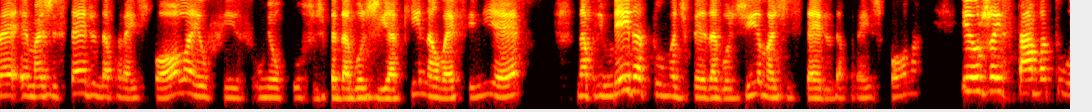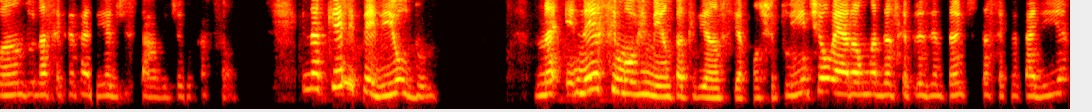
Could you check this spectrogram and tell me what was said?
é, magistério da pré-escola, eu fiz o meu curso de pedagogia aqui na UFMS, na primeira turma de pedagogia, magistério da pré-escola, eu já estava atuando na Secretaria de Estado de Educação. E naquele período, né, nesse movimento A Criança e a Constituinte, eu era uma das representantes da secretaria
